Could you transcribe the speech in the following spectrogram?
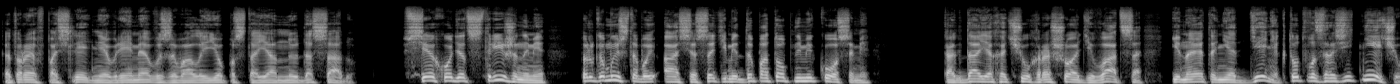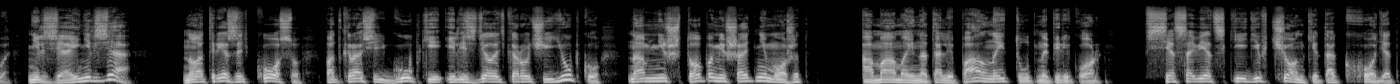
которая в последнее время вызывала ее постоянную досаду. «Все ходят стриженными, только мы с тобой, Ася, с этими допотопными косами. Когда я хочу хорошо одеваться, и на это нет денег, тут возразить нечего, нельзя и нельзя. Но отрезать косу, подкрасить губки или сделать короче юбку нам ничто помешать не может. А мама и Наталья Павловна тут наперекор. Все советские девчонки так ходят,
